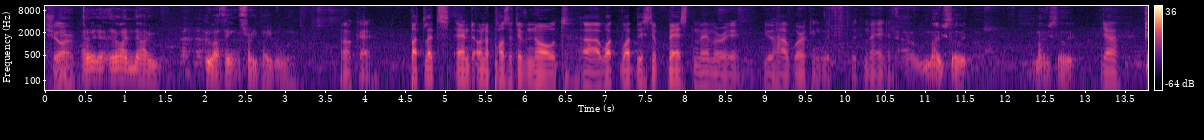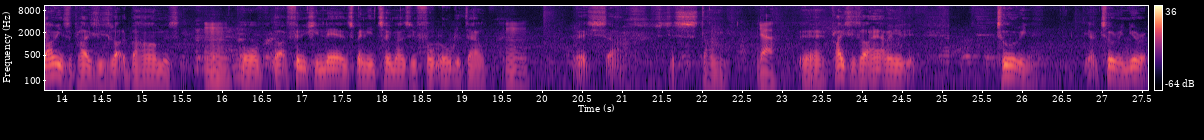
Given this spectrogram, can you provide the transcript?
Sure. and, and I know who I think the three people were. Okay. But let's end on a positive note. Uh, what what is the best memory you have working with with Maiden? Uh, most of it, most of it. Yeah. Going to places like the Bahamas, or like finishing there and spending two months in Fort Lauderdale. It's, uh, it's just stunning. Yeah. Yeah, places like that. I mean, touring, you know, touring Europe,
